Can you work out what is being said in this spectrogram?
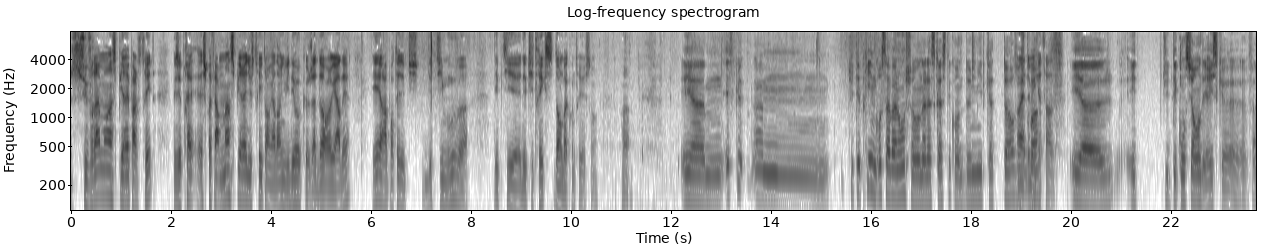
Je suis vraiment inspiré par le street, mais j'ai je préfère m'inspirer du street en regardant une vidéo que j'adore regarder et rapporter des petits, des petits moves, des petits, des petits tricks dans le backcountry, justement. Voilà. Et euh, est-ce que euh, tu t'es pris une grosse avalanche en Alaska, c'était quoi en 2014 Ouais, 2014. Et, euh, et tu t'es conscient des risques, euh, enfin,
